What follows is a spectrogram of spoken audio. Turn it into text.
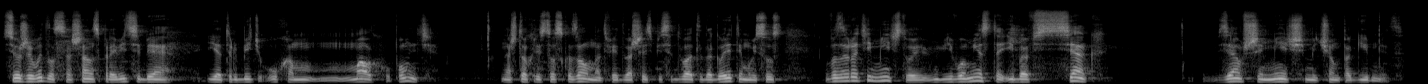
Все же выдался шанс проявить себя и отрубить ухом Малху, помните? На что Христос сказал, Матфея 26, 52, тогда говорит ему Иисус, «Возврати меч твой в его место, ибо всяк, взявший меч, мечом погибнет».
